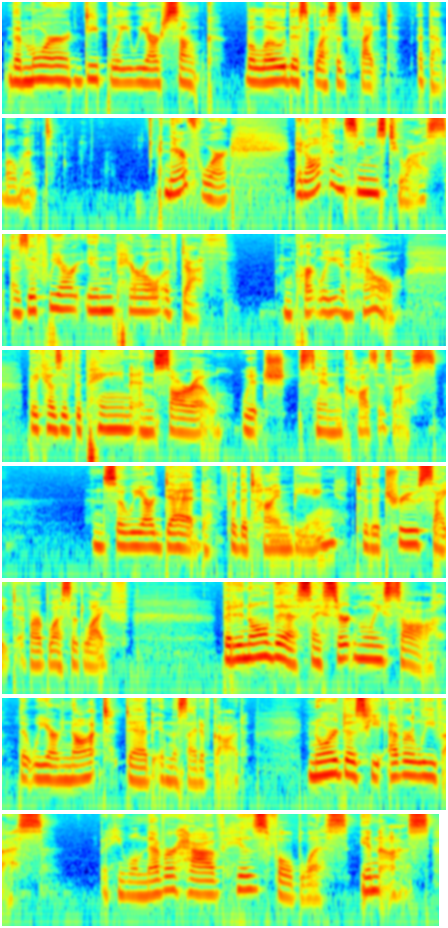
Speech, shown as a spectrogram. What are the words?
the more deeply we are sunk below this blessed sight at that moment. And therefore, it often seems to us as if we are in peril of death, and partly in hell, because of the pain and sorrow which sin causes us. And so we are dead for the time being to the true sight of our blessed life. But in all this, I certainly saw that we are not dead in the sight of God, nor does He ever leave us, but He will never have His full bliss in us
